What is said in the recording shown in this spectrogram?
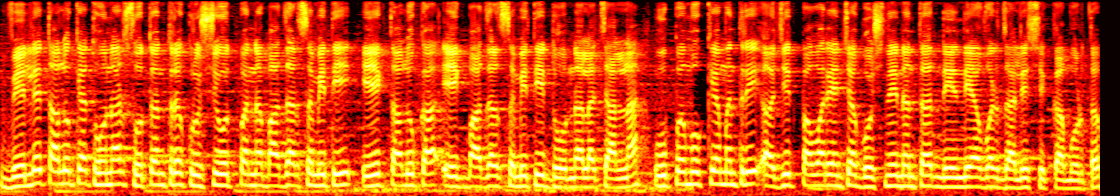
वेल्हे तालुक्यात होणार स्वतंत्र कृषी उत्पन्न बाजार समिती एक तालुका एक बाजार समिती धोरणाला चालना. उपमुख्यमंत्री अजित पवार यांच्या घोषणेनंतर निर्णयावर झाले शिक्कामोर्तब.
